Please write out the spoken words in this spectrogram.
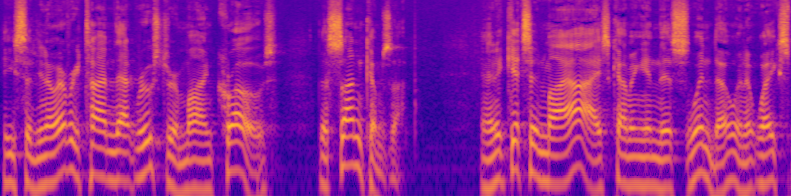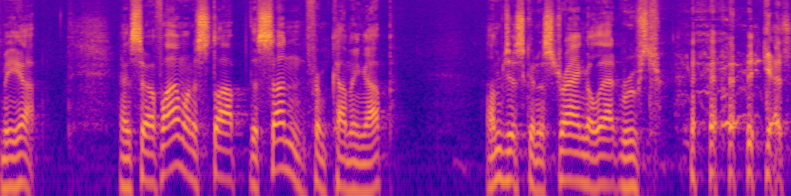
he said, You know, every time that rooster of mine crows, the sun comes up. And it gets in my eyes coming in this window and it wakes me up. And so if I want to stop the sun from coming up, I'm just going to strangle that rooster. because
